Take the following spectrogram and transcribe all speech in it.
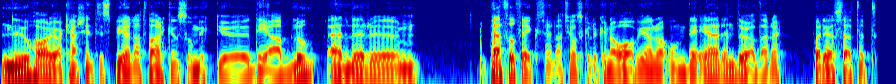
nu har jag kanske inte spelat varken så mycket Diablo eller um, Path of Exile att jag skulle kunna avgöra om det är en dödare på det sättet.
